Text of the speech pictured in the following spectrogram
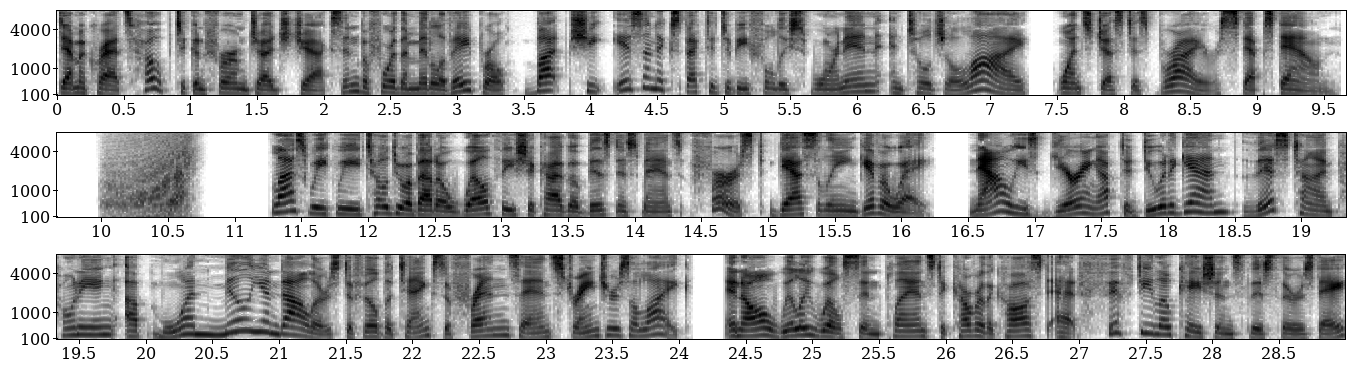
Democrats hope to confirm Judge Jackson before the middle of April, but she isn't expected to be fully sworn in until July once Justice Breyer steps down. Last week, we told you about a wealthy Chicago businessman's first gasoline giveaway. Now he's gearing up to do it again, this time ponying up $1 million to fill the tanks of friends and strangers alike. In all, Willie Wilson plans to cover the cost at 50 locations this Thursday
